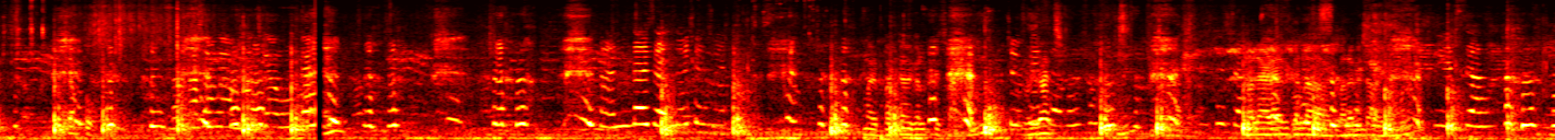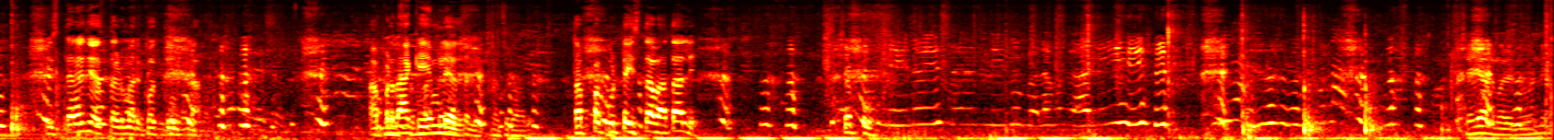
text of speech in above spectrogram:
ఇస్తేనే చేస్తాడు మరి కొత్త ఇంట్లో. అప్పటిదాకా ఏం లేదు. తప్పకుండా ఇస్తావా తల్లి? చెప్పు. చేయాలి మరి నువ్వండి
